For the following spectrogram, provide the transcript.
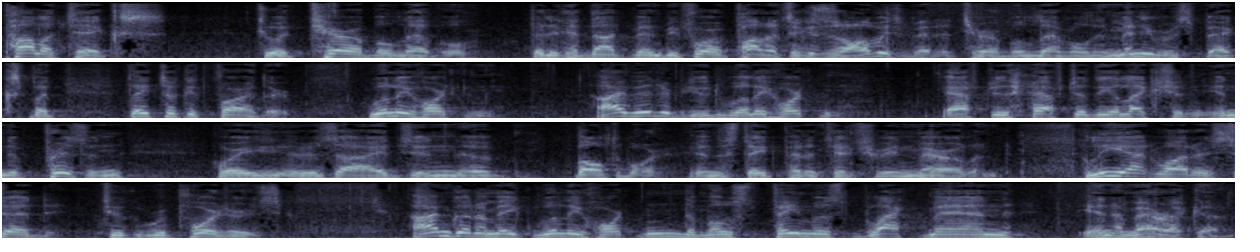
politics to a terrible level that it had not been before. Politics has always been a terrible level in many respects, but they took it farther. Willie Horton. I've interviewed Willie Horton after, after the election in the prison where he resides in uh, Baltimore, in the state penitentiary in Maryland. Lee Atwater said to reporters, I'm going to make Willie Horton the most famous black man in America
